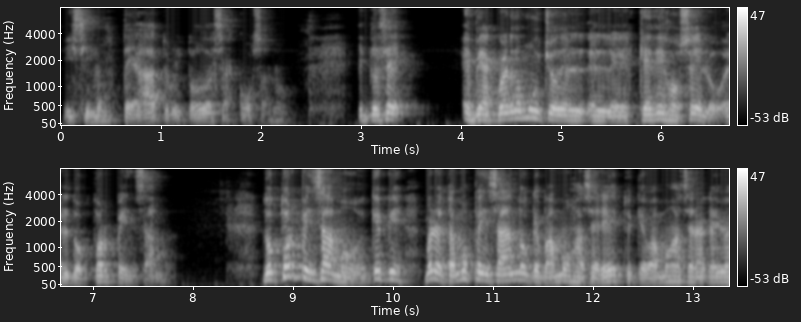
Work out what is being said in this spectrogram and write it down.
Hicimos teatro y todas esas cosas, ¿no? Entonces, eh, me acuerdo mucho del que es de Joselo, el doctor Pensamos. Doctor, pensamos, ¿qué bueno, estamos pensando que vamos a hacer esto y que vamos a hacer aquello.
